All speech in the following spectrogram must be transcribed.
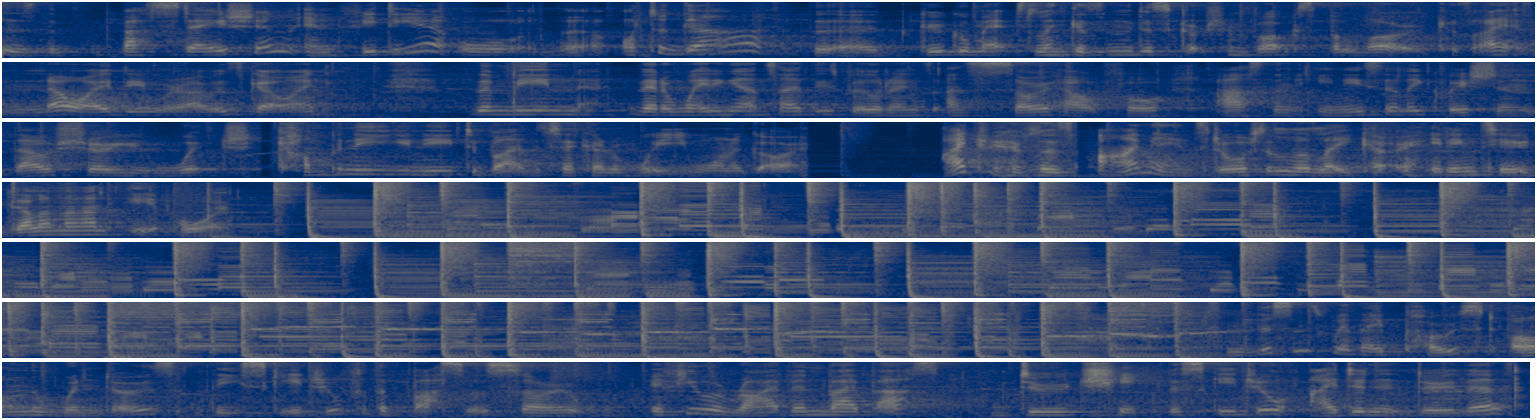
is the bus station in Fethiye or the Otogar. The Google Maps link is in the description box below because I had no idea where I was going. The men that are waiting outside these buildings are so helpful. Ask them any silly question, they'll show you which company you need to buy the ticket of where you want to go. Hi travellers, I'm Anne's daughter Laliko, heading to Dalaman Airport. This is where they post on the windows the schedule for the buses. So if you arrive in by bus, do check the schedule. I didn't do this.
